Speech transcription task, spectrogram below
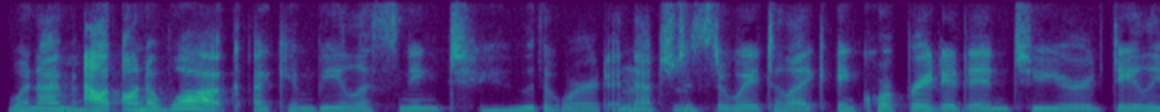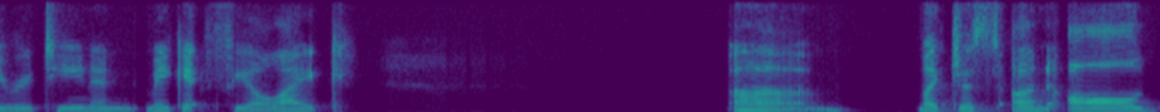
when I'm Mhm. out on a walk I can be listening to the word and that's Mhm. just a way to like incorporate it into your daily routine and make it feel like um like just an all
